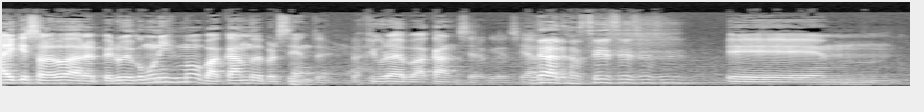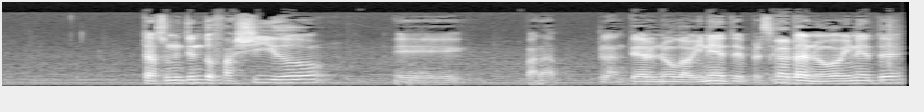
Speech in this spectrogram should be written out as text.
Hay que salvar al Perú del comunismo vacando de presidente. La figura de vacancia, lo que decían. Claro, sí, sí, sí. sí. Eh, tras un intento fallido eh, para plantear el nuevo gabinete, presentar Claro. el nuevo gabinete,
